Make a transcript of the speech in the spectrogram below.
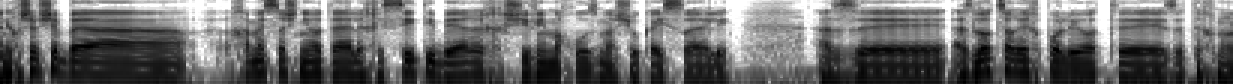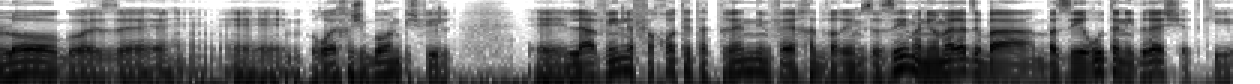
אני חושב שב-15 שניות האלה כיסיתי בערך 70% מהשוק הישראלי. אז, אה, אז לא צריך פה להיות אה, איזה טכנולוג או איזה רואה חשבון בשביל אה, להבין לפחות את הטרנדים ואיך הדברים זזים. אני אומר את זה בזהירות הנדרשת, כי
